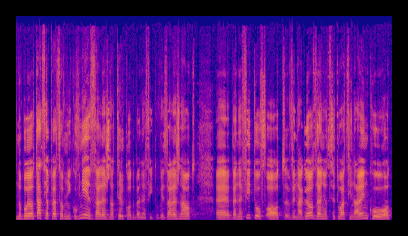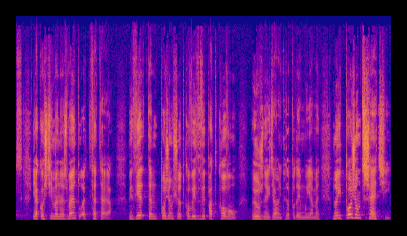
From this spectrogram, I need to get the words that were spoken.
No bo rotacja pracowników nie jest zależna tylko od benefitów, jest zależna od e, benefitów, od wynagrodzeń, od sytuacji na rynku, od jakości managementu, etc. Więc ten poziom środkowy jest wypadkową różnych działań, które podejmujemy. No i poziom trzeci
